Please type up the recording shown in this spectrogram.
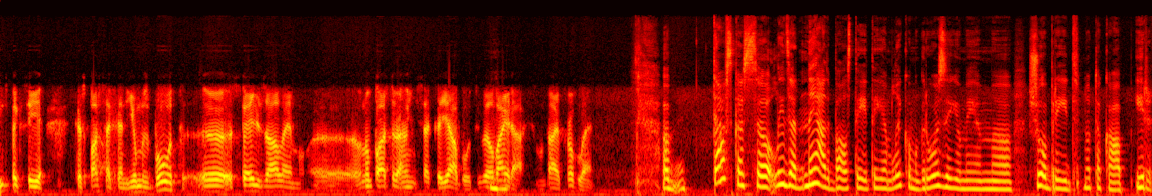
inspekcija, kas pasaka, ka jums būtu uh, spēļu zālēm, uh, nu, pārsvarā viņi saka, ka jābūt vēl mhm. vairāk, un tā ir problēma. Tas, kas uh, līdz ar neatbalstītajiem likuma grozījumiem uh, šobrīd nu, ir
